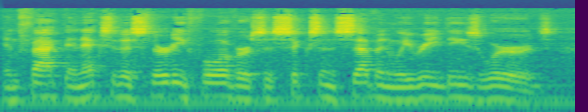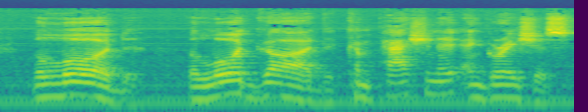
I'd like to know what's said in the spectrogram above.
In fact, in Exodus 34, verses 6 and 7, we read these words The Lord, the Lord God, compassionate and gracious,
